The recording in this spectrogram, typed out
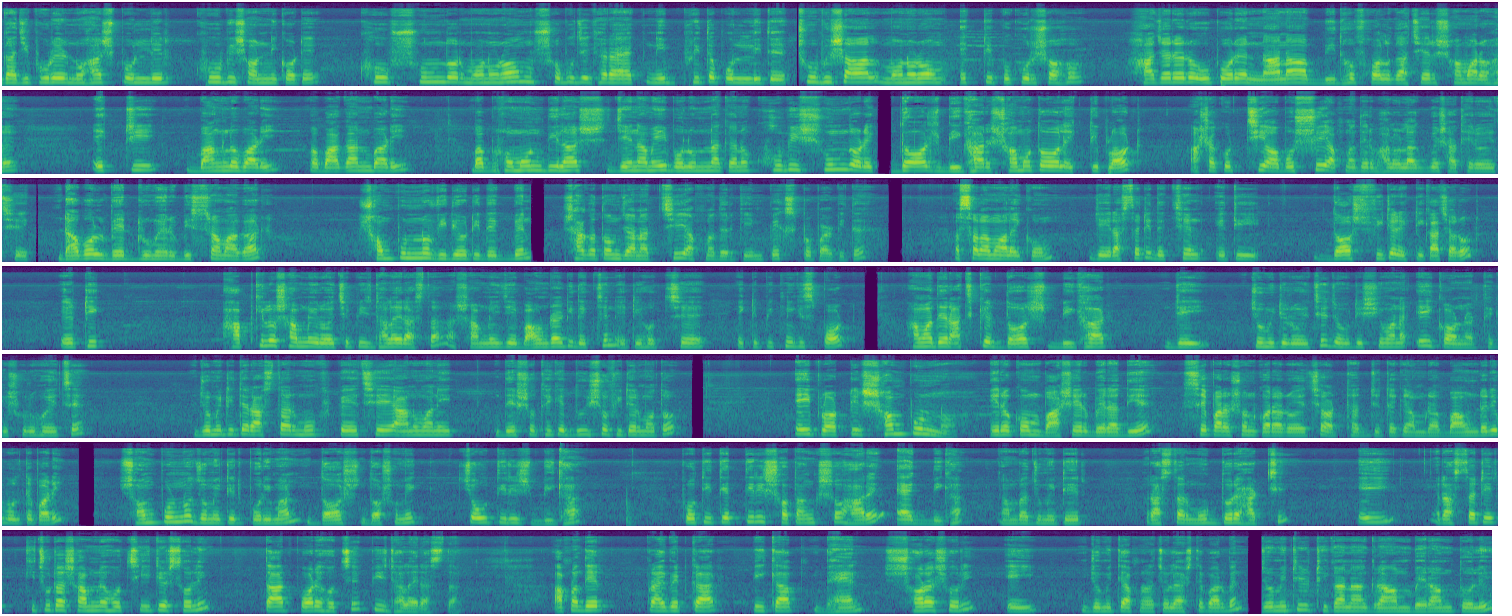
গাজীপুরের নুহাশপল্লীর খুবই সন্নিকটে খুব সুন্দর মনোরম সবুজে ঘেরা এক নিভৃত পল্লীতে সুবিশাল মনোরম একটি পুকুর সহ হাজারেরও উপরে নানা বিধ ফল গাছের সমারোহে একটি বাংলো বাড়ি বা বাগান বাড়ি বা ভ্রমণ বিলাস যে নামেই বলুন না কেন খুবই সুন্দর দশ বিঘার সমতল একটি প্লট। আশা করছি অবশ্যই আপনাদের ভালো লাগবে। সাথে রয়েছে ডাবল বেডরুমের বিশ্রামাগার। সম্পূর্ণ ভিডিওটি দেখবেন। স্বাগতম জানাচ্ছি আপনাদেরকে ইমপেক্স প্রপার্টিতে আসসালামু আলাইকুম। যে রাস্তাটি দেখছেন, এটি দশ ফিটের একটি কাঁচা রোড। এর ঠিক হাফ কিলো সামনেই রয়েছে পিচ ঢালাই রাস্তা। আর সামনেই যে বাউন্ডারিটি দেখছেন, এটি হচ্ছে একটি পিকনিক স্পট আমাদের আজকের দশ বিঘার যেই জমিটি রয়েছে, জমিটির সীমানা এই কর্নার থেকে শুরু হয়েছে। জমিটিতে রাস্তার মুখ পেয়েছে আনুমানিক দেড়শো থেকে দুইশো ফিটের মতো। এই প্লটটির সম্পূর্ণ এরকম বাঁশের বেড়া দিয়ে সেপারেশন করা রয়েছে, অর্থাৎ যেটাকে আমরা বাউন্ডারি বলতে পারি। সম্পূর্ণ জমিটির পরিমাণ দশ দশমিক চৌত্রিশ বিঘা। প্রতি তেত্রিশ শতাংশ হারে এক বিঘা। আমরা জমিটির রাস্তার মুখ ধরে হাঁটছি। এই রাস্তাটির কিছুটা সামনে হচ্ছে ইটের সলিং তারপরে হচ্ছে পিচ ঢালাই রাস্তা। আপনাদের private car pick up van সরাসরি এই জমিতে আপনারা চলে আসতে পারবেন। জমিটির ঠিকানা গ্রাম বেরামতলি,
